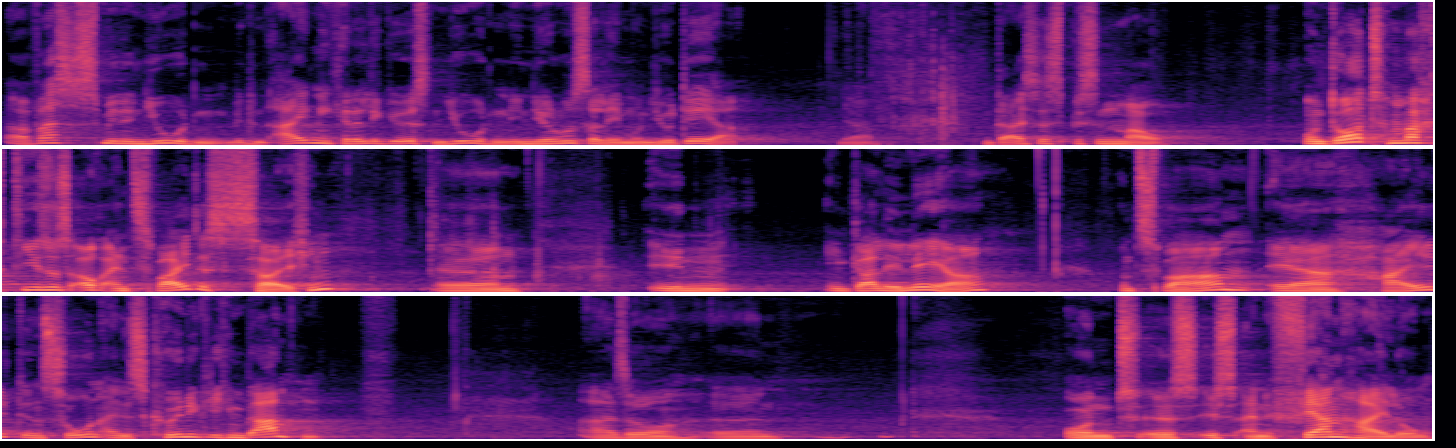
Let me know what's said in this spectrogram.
Aber was ist mit den Juden, mit den eigentlich religiösen Juden in Jerusalem und Judäa? Ja. Und da ist es ein bisschen mau. Und dort macht Jesus auch ein zweites Zeichen äh, in, in Galiläa. Und zwar, er heilt den Sohn eines königlichen Beamten. Also, äh, und es ist eine Fernheilung.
